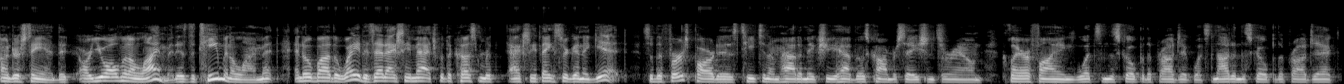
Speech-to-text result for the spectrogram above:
understand that are you all in alignment? Is the team in alignment? And oh by the way, does that actually match what the customer actually thinks they're going to get? So the first part is teaching them how to make sure you have those conversations around clarifying what's in the scope of the project, what's not in the scope of the project project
